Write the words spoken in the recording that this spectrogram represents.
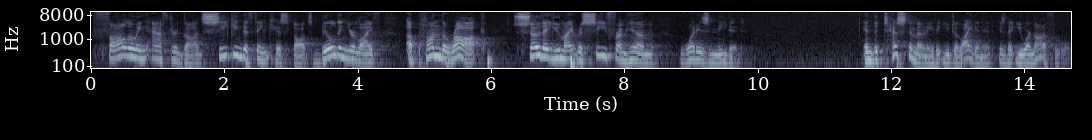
following after God, seeking to think his thoughts, building your life upon the rock so that you might receive from him what is needed. And the testimony that you delight in it is that you are not a fool,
